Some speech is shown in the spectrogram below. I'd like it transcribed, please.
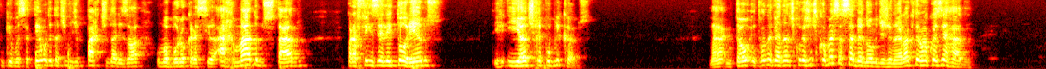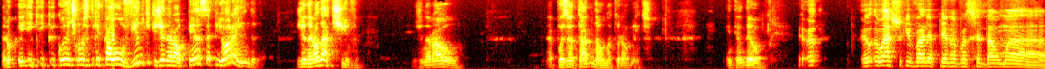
o que você tem é uma tentativa de partidarizar uma burocracia armada do Estado para fins eleitoreiros e, e antirrepublicanos. Né? Então, então, na verdade, quando a gente começa a saber o nome de general, que tem uma coisa errada. E, e, e, quando a gente começa a ter que ficar ouvindo o que, general pensa, é pior ainda. General da ativa. General aposentado, não, naturalmente. Entendeu? Eu, eu, eu, acho que vale a pena você dar uma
